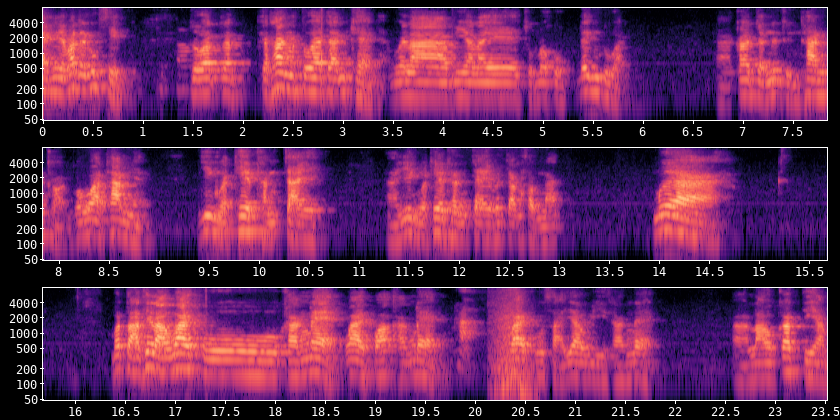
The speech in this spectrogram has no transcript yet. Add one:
กเนี่ยว่าเป็นลูกศิษย์ตัวกระทั่งตัวอาจารย์แขกเนี่ยเวลามีอะไรฉุกระหุกเร่งด่วนอ่าก็จะนึกถึงท่านก่อน เพราะว่าท่านเนี่ย ยิ่งกว่าเทพทันใจอ่ายิ่งกว่าเทพทันใจประจำสำนัก เมื่อเมื่อตอนที่เราไหว้ครูครั้งแรกไหว้เพราะครั้งแรกค่ะ ไหว้ครูสายยาวีครั้งแรกอ่าเราก็เตรียม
